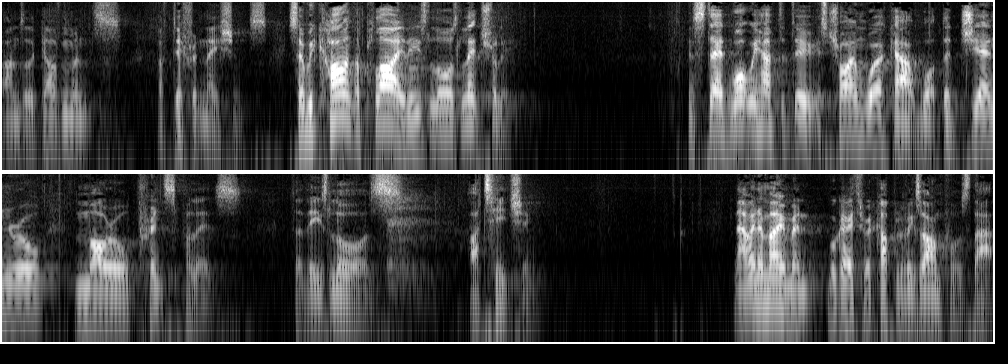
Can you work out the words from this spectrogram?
under the governments of different nations. So, we can't apply these laws literally. Instead, what we have to do is try and work out what the general moral principle is that these laws are teaching. Now, in a moment, we'll go through a couple of examples that,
